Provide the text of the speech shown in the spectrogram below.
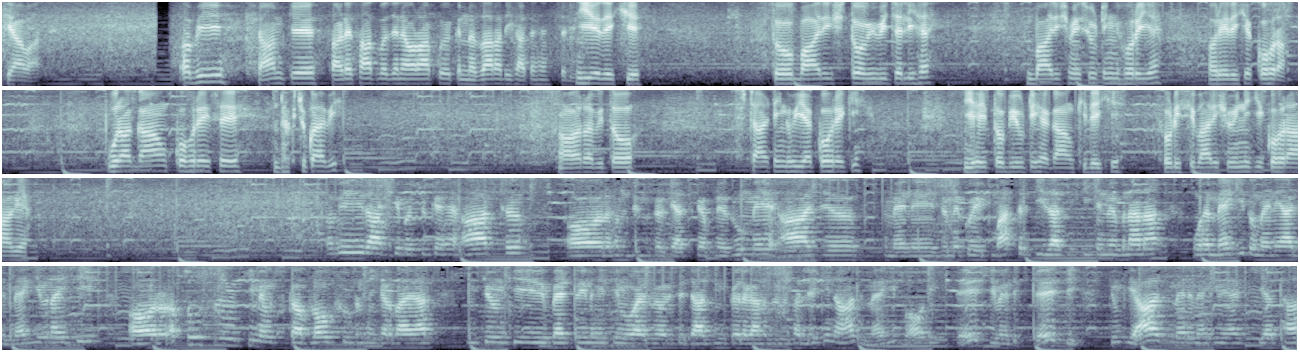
क्या बात। अभी शाम के साढ़े सात बजे हैं और आपको एक नज़ारा दिखाते हैं। ये देखिए तो बारिश तो अभी भी चली है। बारिश में शूटिंग हो रही है और ये देखिए कोहरा। पूरा गाँव कोहरे से ढक चुका है अभी। और अभी तो स्टार्टिंग हुई है कोहरे की। यही तो ब्यूटी है गाँव की, देखिए। थोड़ी सी बारिश हुई नहीं कि कोहरा आ गया। अभी रात के बज चुके हैं आठ। और हम दिन करके आ चुके हैं अपने रूम में। आज मैंने, जो मेरे को एक मात्र चीज़ आती है किचन में बनाना, वो है मैगी। तो मैंने आज मैगी बनाई थी और अफसोस कि मैं उसका ब्लॉग शूट नहीं कर पाया यार, क्योंकि बैटरी नहीं थी मोबाइल में और इसे चार्जिंग पे लगाना ज़रूरी था। लेकिन आज मैगी बहुत ही टेस्टी बनी थी टेस्टी क्योंकि आज मैंने मैगी में ऐड किया था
